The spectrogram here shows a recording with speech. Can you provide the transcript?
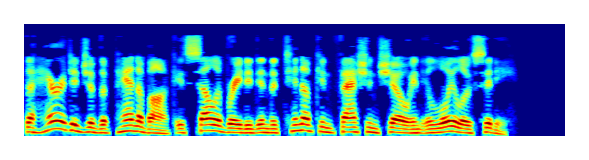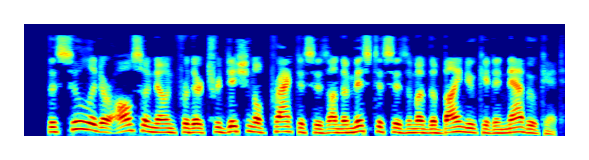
The heritage of the panubok is celebrated in the Tinubkan Fashion Show in Iloilo City. The Sulud are also known for their traditional practices on the mysticism of the Binukot and Nabukit.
